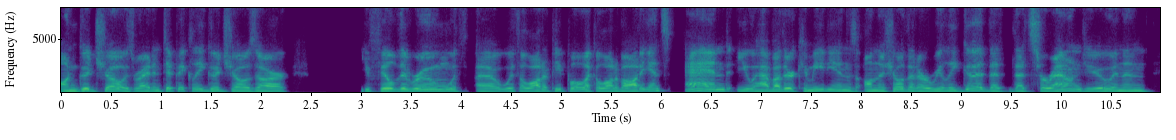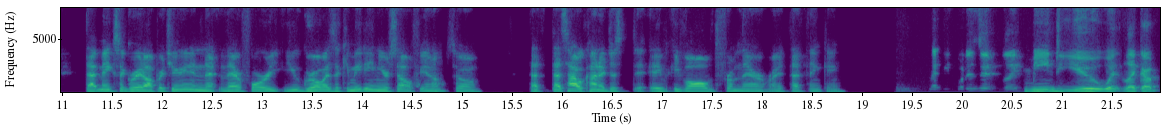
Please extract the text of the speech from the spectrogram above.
on good shows right? And typically good shows are you fill the room with uh, with a lot of people like a lot of audience and you have other comedians on the show that are really good that that surround you and then that makes a great opportunity and th- therefore you grow as a comedian yourself you know? So that that's how it kind of just evolved from there right? That thinking. What does it like mean to you when like a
